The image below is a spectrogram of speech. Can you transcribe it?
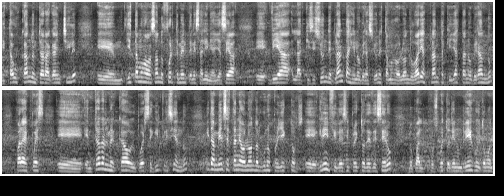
está buscando entrar acá en Chile eh, y estamos avanzando fuertemente en esa línea, ya sea eh, vía la adquisición de plantas en operación, estamos evaluando varias plantas que ya están operando para después eh, entrar al mercado y poder seguir creciendo y también se están evaluando algunos proyectos Greenfield, es decir, proyectos desde cero, lo cual por supuesto tiene un riesgo y toma un,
